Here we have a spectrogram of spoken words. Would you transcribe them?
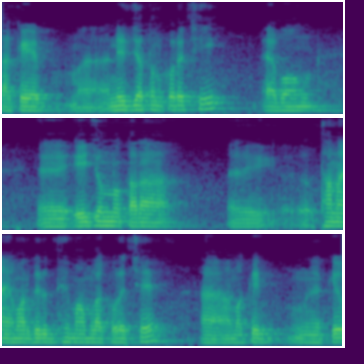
তাকে নির্যাতন করেছি এবং এই জন্য তারা থানায় আমার বিরুদ্ধে মামলা করেছে। আমাকে কেউ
